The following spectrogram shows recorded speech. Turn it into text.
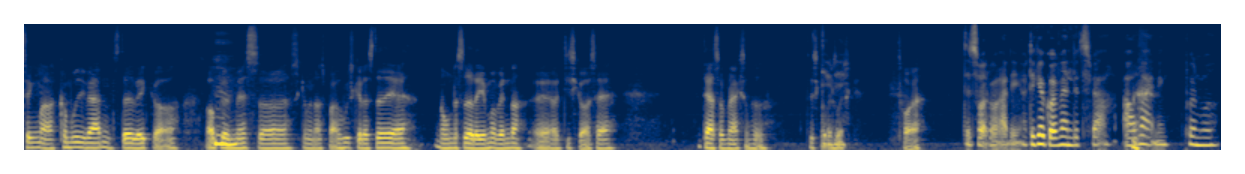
tænke mig at komme ud i verden stadigvæk og opleve mm. en masse, så skal man også bare huske, at der stadig er nogen, der sidder derhjemme og venter, øh, og de skal også have deres opmærksomhed. Det skal det man huske, det. tror jeg. Det tror jeg, du har ret i. Og det kan godt være en lidt svær afvejning på en måde.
